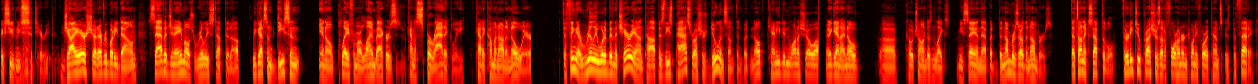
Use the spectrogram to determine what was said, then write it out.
Excuse me, Za'Darius. Jaire shut everybody down. Savage and Amos really stepped it up. We got some decent, you know, play from our linebackers kind of sporadically, kind of coming out of nowhere. The thing that really would have been the cherry on top is these pass rushers doing something, but nope, Kenny didn't want to show up. And again, I know uh, Coach Hahn doesn't like me saying that, but the numbers are the numbers. That's unacceptable. 32 pressures out of 424 attempts is pathetic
